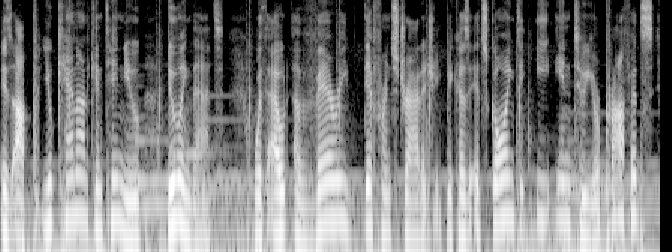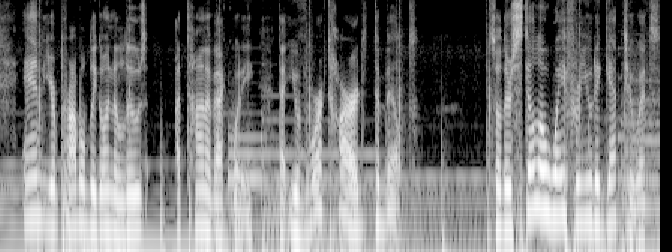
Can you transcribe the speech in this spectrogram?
is up. You cannot continue doing that without a very different strategy because it's going to eat into your profits and you're probably going to lose a ton of equity that you've worked hard to build. So there's still a way for you to get to it,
